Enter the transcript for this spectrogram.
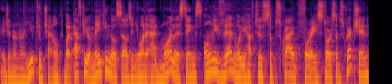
page and on our YouTube channel. But after you you're making those sales and you want to add more listings, only then will you have to subscribe for a store subscription,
